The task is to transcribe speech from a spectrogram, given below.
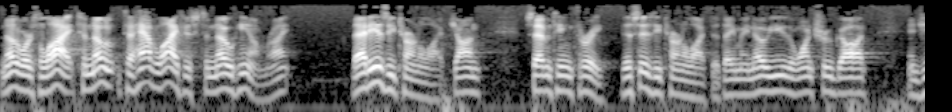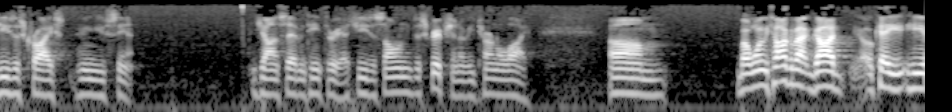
in other words, life to know to have life is to know Him. Right? That is eternal life. John 17:3. This is eternal life, that they may know you, the one true God, and Jesus Christ, whom you sent. John 17:3. That's Jesus' own description of eternal life. Um, but when we talk about God, okay, he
